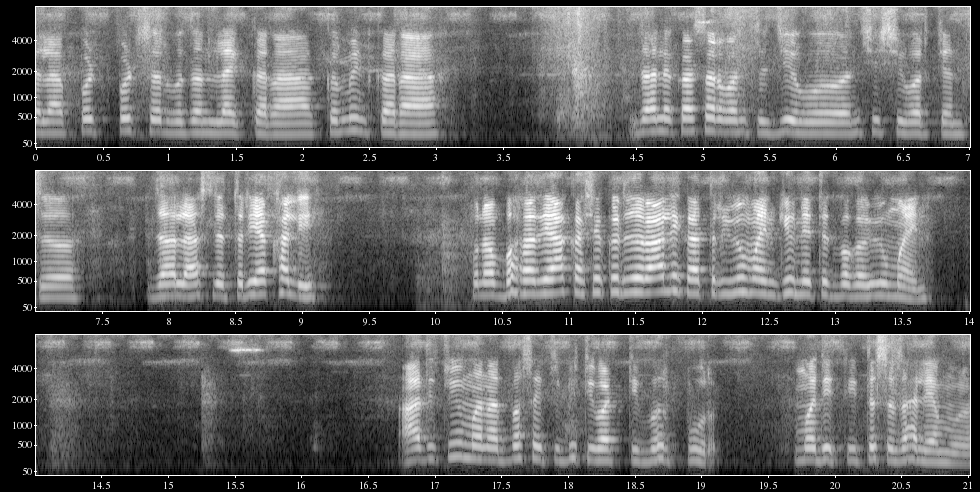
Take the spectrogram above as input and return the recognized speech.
चला पटपट सर्वजण लाईक करा कमेंट करा. झालं का सर्वांचं जेवण शिशीवरच्यांचं झालं असलं तर या खाली. पुन्हा भरारी आकाशाकडे जर आले का तर विमान घेऊन येतात बघा विमान. आधीच विमानात बसायची भीती वाटते भरपूर. मध्ये ती तसं झाल्यामुळं.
